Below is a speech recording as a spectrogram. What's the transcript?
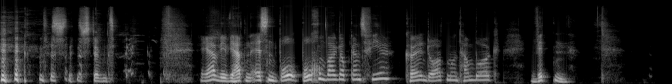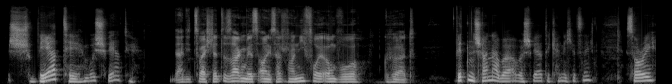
das, das, stimmt. Ja, wir, wir hatten Essen, Bo Bochum war, glaube ich, ganz viel. Köln, Dortmund, Hamburg, Witten. Schwerte. Wo ist Schwerte? Ja, die zwei Städte sagen mir jetzt auch nichts. Das habe ich noch nie vorher irgendwo gehört. Witten schon, aber, aber Schwerte kenne ich jetzt nicht. Sorry.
